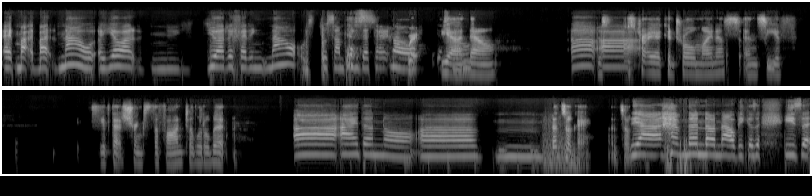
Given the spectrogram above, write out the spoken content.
Uh, but now uh, you are you are referring now to something yes, that I no, yes, yeah no. now. Uh, just, uh, just try a control minus and see if see if that shrinks the font a little bit. Uh, I don't know. Uh, mm, That's okay. That's okay. Yeah, I don't know now because he's uh,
